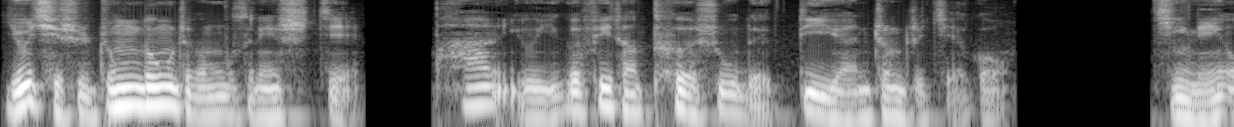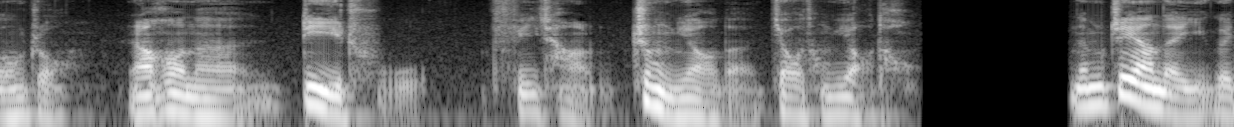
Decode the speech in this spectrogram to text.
尤其是中东这个穆斯林世界，它有一个非常特殊的地缘政治结构，紧邻欧洲，然后呢，地处非常重要的交通要道，那么这样的一个。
